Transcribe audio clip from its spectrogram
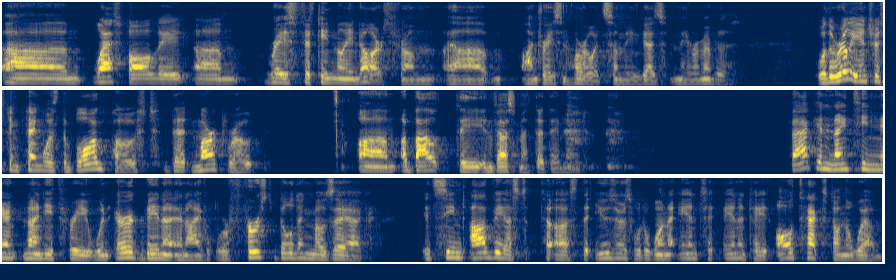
um, last fall, they um, raised $15 million from uh, Andreessen Horowitz. Some of you guys may remember this. Well, the really interesting thing was the blog post that Marc wrote um, about the investment that they made. Back in 1993, when Eric Bina and I were first building Mosaic, it seemed obvious to us that users would want to annotate all text on the web.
